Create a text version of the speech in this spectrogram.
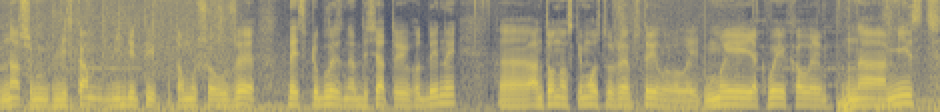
нашим військам відійти, тому що вже десь приблизно 10-ї години е, Антоновський мост вже обстрілювали. Ми, як виїхали на міст,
